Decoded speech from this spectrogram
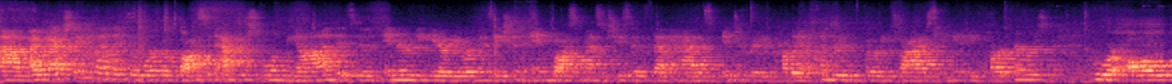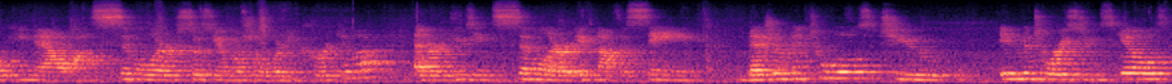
Um, I would actually highlight the work of Boston After School and Beyond. It's an intermediary organization in Boston, Massachusetts that has integrated probably 135 community partners who are all working now on similar socio-emotional learning curricula and are using similar, if not the same, measurement tools to inventory student skills,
